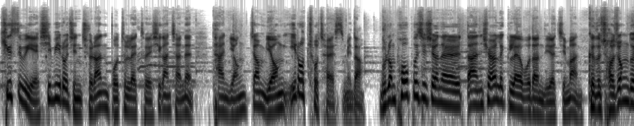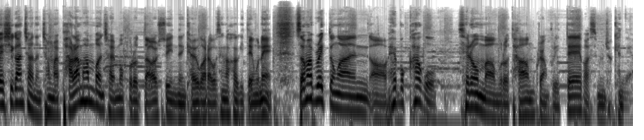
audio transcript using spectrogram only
Q3에 11호 진출한 보틀레토의 시간차는 단 0.015초 차였습니다. 물론 포 포지션을 딴 셜리 클레어보다는 느렸지만 그래도 저 정도의 시간차는 정말 바람 한 번 잘못 불어 나올 수 있는 결과라고 생각하기 때문에 서머 브레이크 동안 어, 회복하고 새로운 마음으로 다음 그랑프리 때 봤으면 좋겠네요.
